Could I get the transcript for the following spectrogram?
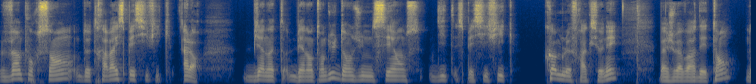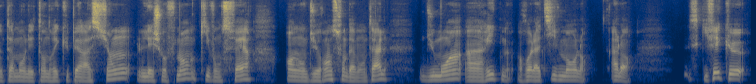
20% de travail spécifique. Alors, bien, bien entendu, dans une séance dite spécifique comme le fractionné, bah, je vais avoir des temps, notamment les temps de récupération, l'échauffement, qui vont se faire en endurance fondamentale, du moins à un rythme relativement lent. Alors, ce qui fait que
